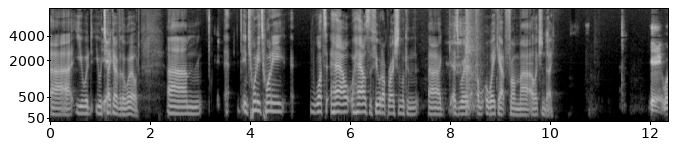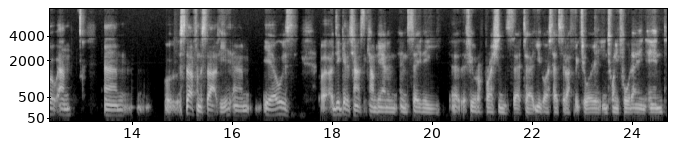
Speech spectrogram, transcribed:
uh, you would you would yeah. take over the world. Um, in 2020, what's how how's the field operation looking uh, as we're a, a, week out from uh, election day? Yeah, well, um, um, well, start from the start here. Um, yeah, I was. I did get a chance to come down and, and see the uh, the field operations that uh, you guys had set up Victoria in 2014, and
